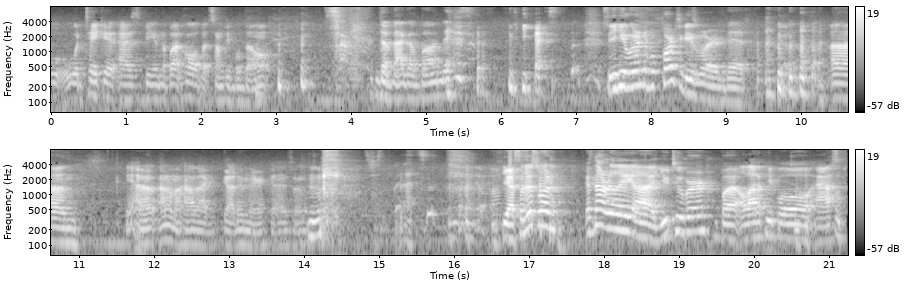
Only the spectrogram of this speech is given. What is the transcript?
would take it as being the butthole, but some people don't. The vagabondes. yes. See, he learned a Portuguese word. did. Um, Yeah, I I don't know how that got in there, guys. It's just the best. yeah, so this one, it's not really a YouTuber, but a lot of people asked,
